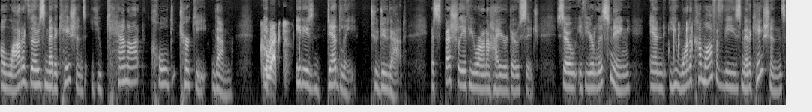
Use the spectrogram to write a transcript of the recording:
a lot of those medications, you cannot cold turkey them. Correct. It is deadly to do that, especially if you are on a higher dosage. So, if you're listening and you want to come off of these medications,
